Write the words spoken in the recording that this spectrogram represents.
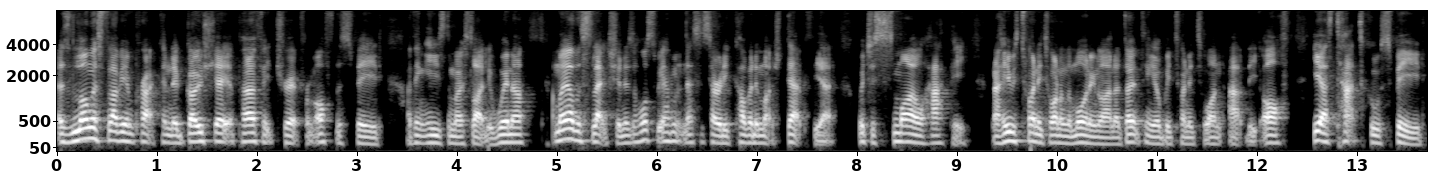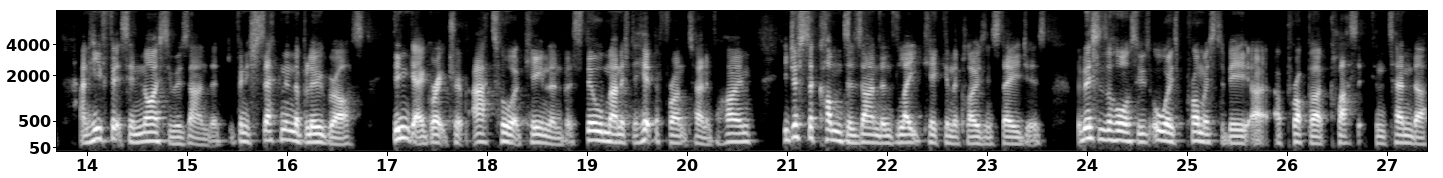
As long as Flavien Prat can negotiate a perfect trip from off the speed, I think he's the most likely winner. And my other selection is a horse we haven't necessarily covered in much depth yet, which is Smile Happy. Now, he was 20 to 1 on the morning line. I don't think he'll be 20 to 1 at the off. He has tactical speed and he fits in nicely with Zandon. He finished second in the bluegrass didn't get a great trip at all at Keeneland, but still managed to hit the front turning for home. He just succumbed to Zandon's late kick in the closing stages. But this is a horse who's always promised to be a, a proper classic contender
